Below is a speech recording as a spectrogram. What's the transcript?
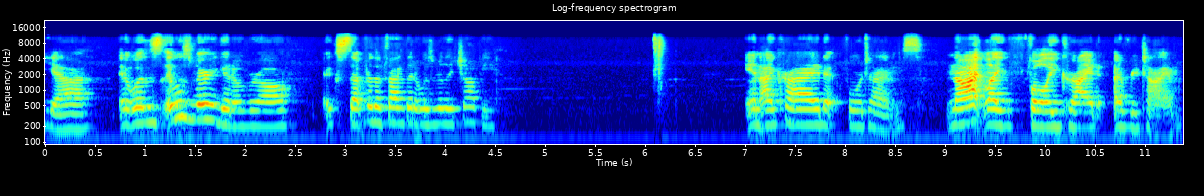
Yeah, it was it was very good overall, except for the fact that it was really choppy. And I cried four times. Not like fully cried every time,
